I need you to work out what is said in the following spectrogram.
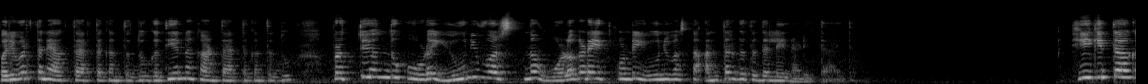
ಪರಿವರ್ತನೆ ಆಗ್ತಾ ಇರ್ತಕ್ಕಂಥದ್ದು, ಗತಿಯನ್ನು ಕಾಣ್ತಾ ಇರ್ತಕ್ಕಂಥದ್ದು, ಪ್ರತಿಯೊಂದು ಕೂಡ ಯೂನಿವರ್ಸ್ನ ಒಳಗಡೆ ಇಟ್ಕೊಂಡು ಯೂನಿವರ್ಸ್ನ ಅಂತರ್ಗತದಲ್ಲೇ ನಡೀತಾ ಇದೆ. ಹೀಗಿದ್ದಾಗ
